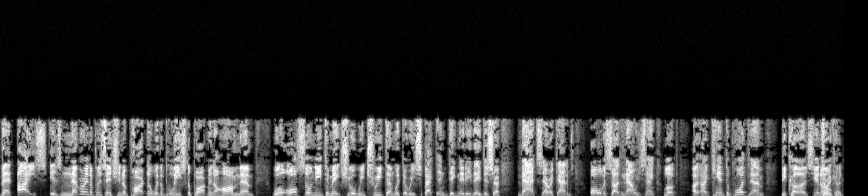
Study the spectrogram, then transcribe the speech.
That ICE is never in a position to partner with the police department to harm them. We'll also need to make sure we treat them with the respect and dignity they deserve. That's Eric Adams. All of a sudden now he's saying, look, I, I can't deport them because, you know. Sure he could.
